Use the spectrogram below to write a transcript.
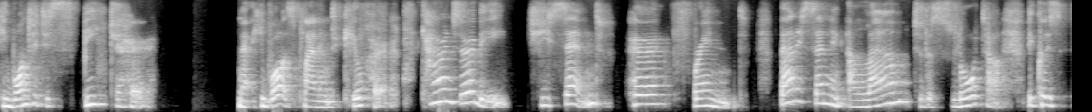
he wanted to speak to her. Now, he was planning to kill her. Karen Zerby, she sent her friend. That is sending a lamb to the slaughter because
